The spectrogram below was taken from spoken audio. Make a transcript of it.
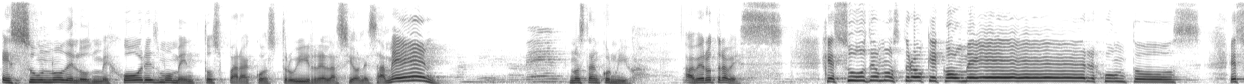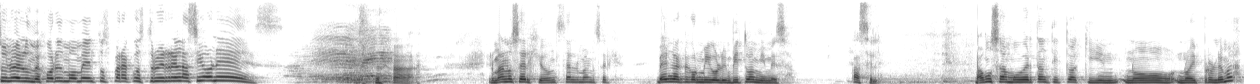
es uno de los mejores momentos para construir relaciones. Amén. No están conmigo. A ver otra vez. Jesús demostró que comer juntos es uno de los mejores momentos para construir relaciones. hermano Sergio, ¿dónde está el hermano Sergio? Venga acá conmigo, lo invito a mi mesa. Pásele. Vamos a mover tantito aquí, no, no hay problema.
